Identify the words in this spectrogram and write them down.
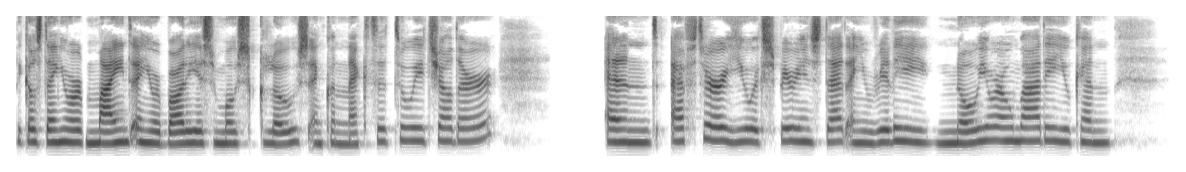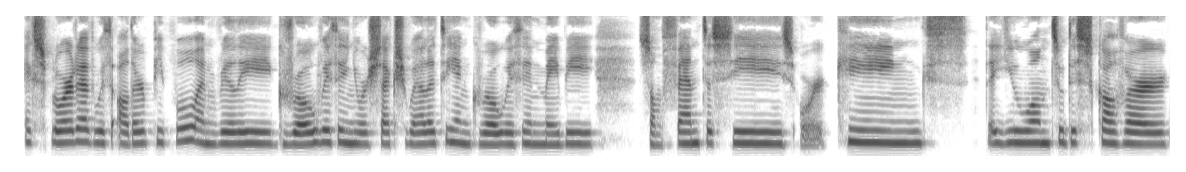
because then your mind and your body is most close and connected to each other and after you experience that and you really know your own body, you can explore that with other people and really grow within your sexuality and grow within maybe some fantasies or kinks that you want to discover.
